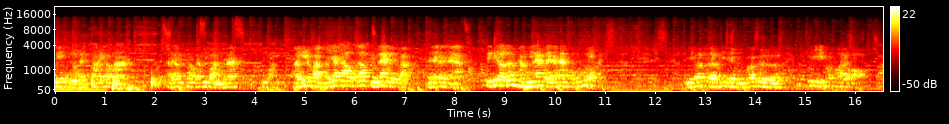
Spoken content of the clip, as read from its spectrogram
BPM วิ่งถือแผ่นป้ายเข้ามาใครรับผิดชอบนะพี่บอลใช่ไหมพี่บอลเอาอย่างนี้ดีกว่าขออนุญาตเล่าเล่าคิวแรกเลยดีกว่าไหนๆก็ไหนๆละสิ่งที่เราเริ่มทำทีแรกเลยนะฮะผมพูดมีเพิ่มเติมนิดนึงก็คือวิธีทดลองบอกว่า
